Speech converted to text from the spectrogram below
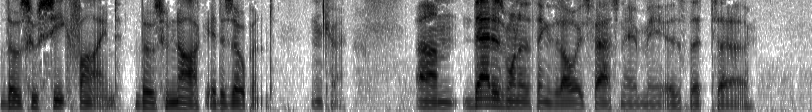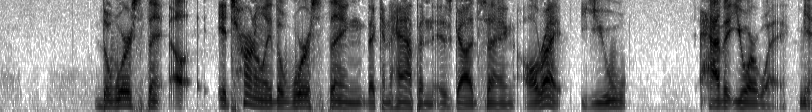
Those who seek find. Those who knock, it is opened. Okay. Um, that is one of the things that always fascinated me is that uh, the worst thing, uh, eternally, the worst thing that can happen is God saying, "All right, you have it your way," Yeah.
